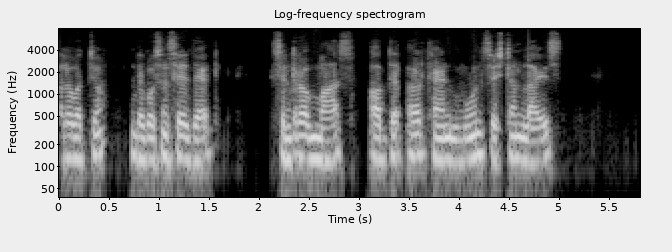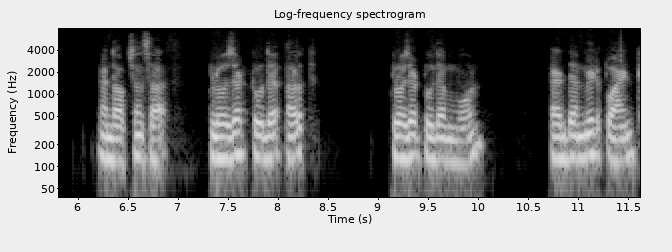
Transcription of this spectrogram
हेलो बच्चों, the question says that centre of mass of the earth and moon system lies and options are closer to the earth, closer to the moon, at the midpoint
